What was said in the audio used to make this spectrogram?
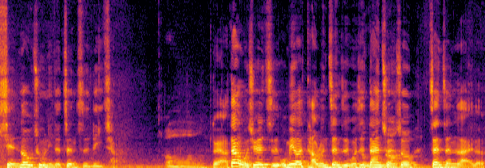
显露出你的政治立场。哦，对啊，但我觉得只我没有讨论政治，我是单纯说战争来了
